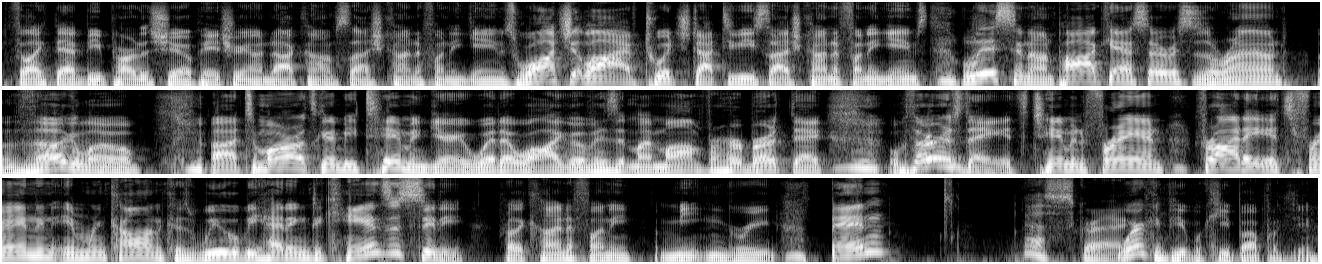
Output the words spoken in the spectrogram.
If you like that, be part of the show. Patreon.com slash kind of funny games. Watch it live, twitch.tv slash kind of funny games. Listen on podcast services around the globe. Uh, tomorrow it's going to be Tim and Gary Whitta while I go visit my mom for her birthday. Thursday, it's Tim and Fran. Friday, it's Fran and Imran Khan because we will be heading to Kansas City for the kind of funny meet and greet. Ben, Yes, Greg. where can people keep up with you?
